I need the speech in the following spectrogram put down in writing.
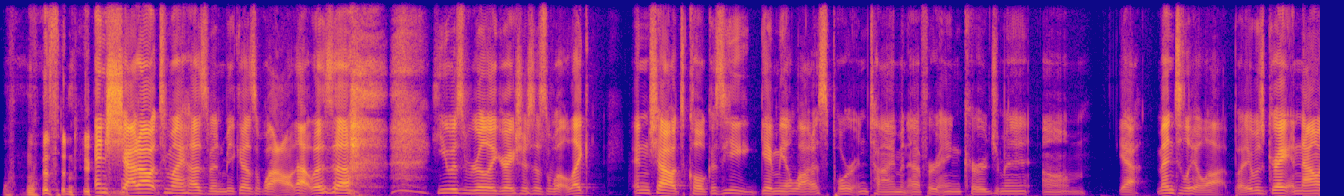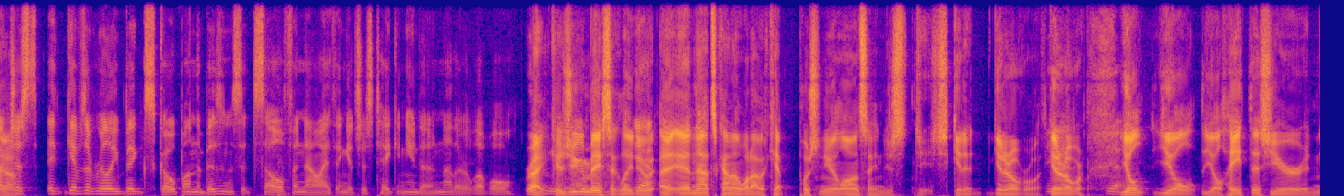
with a new. And shout out to my husband because wow, that was uh he was really gracious as well. Like and shout out to Cole because he gave me a lot of support and time and effort and encouragement. Um yeah, mentally a lot. But it was great and now Yeah. it just it gives a really big scope on the business itself and now I think it's just taking you to another level. Right, because you can basically do Yeah. it, and that's kind of what I kept pushing you along, saying just, just get it, get it over with, get it over. Yeah. You'll, you'll, you'll hate this year, and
